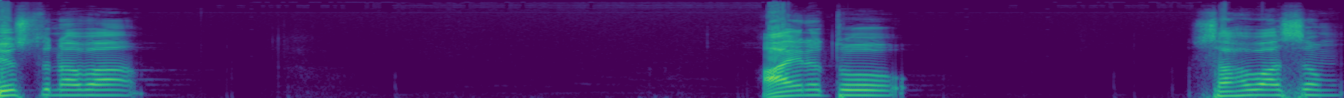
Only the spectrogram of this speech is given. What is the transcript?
చేస్తున్నావా ఆయనతో సహవాసం?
